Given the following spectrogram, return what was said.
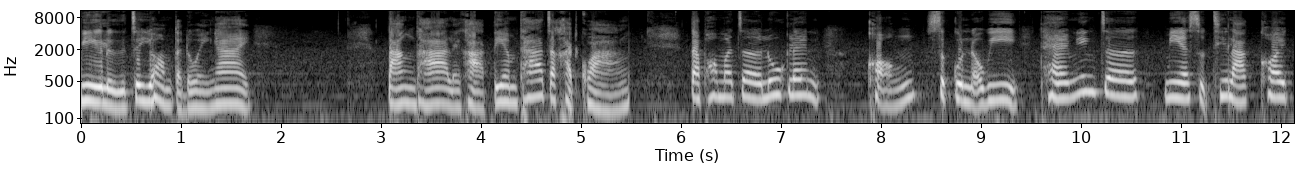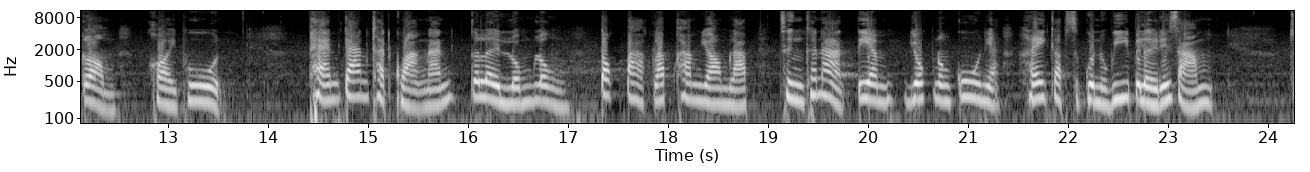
มีหรือจะยอมแต่โดยง่าย ตั้งท่าเลยค่ะ เตรียมท่าจะขัดขวาง แต่พอมาเจอลูกเล่นของสกุลอวี แถมยังเจอเมียสุดที่รักคอยกล่อม คอยพูด แผนการขัดขวางนั้นก็เลยล้มลง ตกปากรับคำยอมรับ ถึงขนาดเตรียมยกน้องกู้เนี่ยให้กับสกุลวีไปเลยด้วยซ้ำจ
